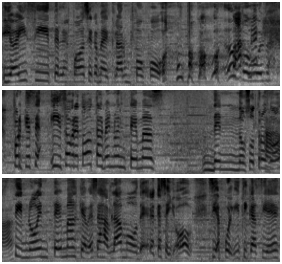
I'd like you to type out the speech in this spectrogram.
Y ahí sí te les puedo decir que me declaro un poco, un poco culpable. Porque sea, y sobre todo tal vez no en temas de nosotros Ajá. dos, sino en temas que a veces hablamos de, qué sé yo, si es política, si es...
